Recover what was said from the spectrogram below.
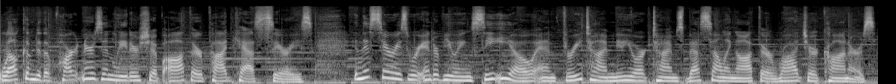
Welcome to the Partners in Leadership Author Podcast Series. In this series, we're interviewing CEO and three time New York Times bestselling author Roger Connors.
